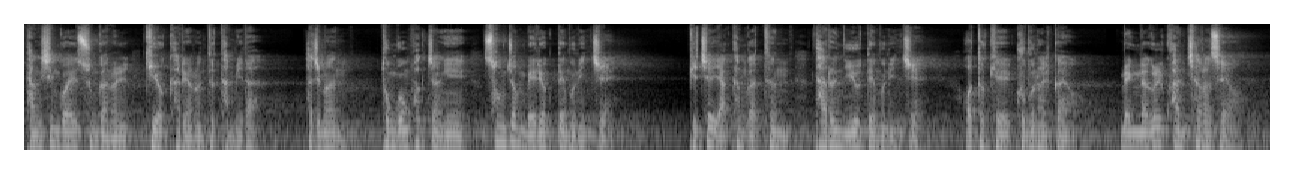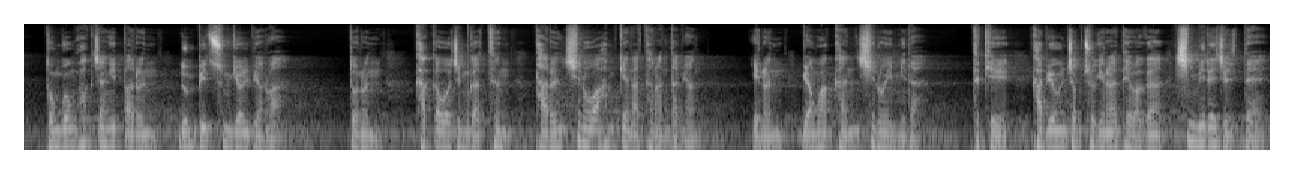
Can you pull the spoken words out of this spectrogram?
당신과의 순간을 기억하려는 듯합니다. 하지만 동공 확장이 성적 매력 때문인지 빛의 약함 같은 다른 이유 때문인지 어떻게 구분할까요? 맥락을 관찰하세요. 동공 확장이 빠른 눈빛 숨결 변화 또는 가까워짐 같은 다른 신호와 함께 나타난다면 이는 명확한 신호입니다. 특히 가벼운 접촉이나 대화가 친밀해질 때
